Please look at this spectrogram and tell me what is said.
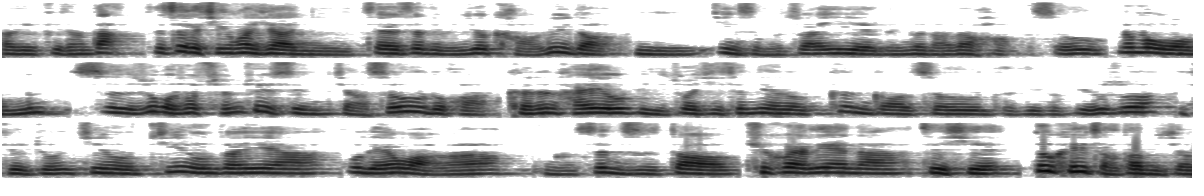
压力非常大。在这个情况下，你在这里面就考虑到你进什么专业能够拿到好的收入。那么我们是如果说纯粹是讲收入的话，可能还有比做集成电路更高收入的地方。比如说，你可以从进入金融专业啊，互联网啊，嗯，甚至到区块链呐，这些都可以找到比较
